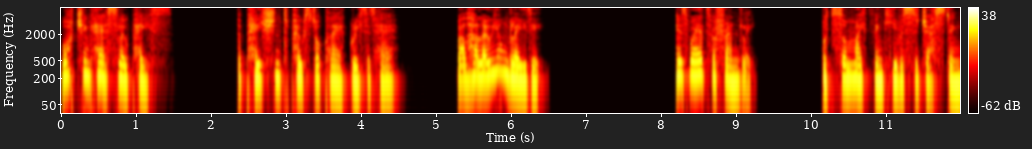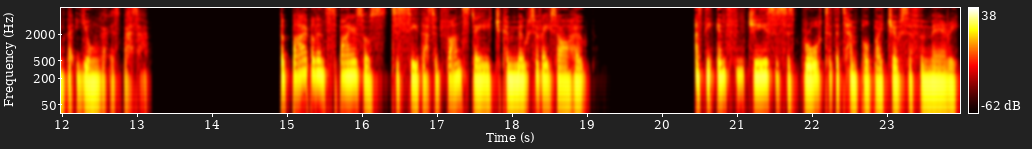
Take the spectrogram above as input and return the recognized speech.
Watching her slow pace, the patient postal clerk greeted her. Well, hello, young lady. His words were friendly, but some might think he was suggesting that younger is better. The Bible inspires us to see that advanced age can motivate our hope. As the infant Jesus is brought to the temple by Joseph and Mary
